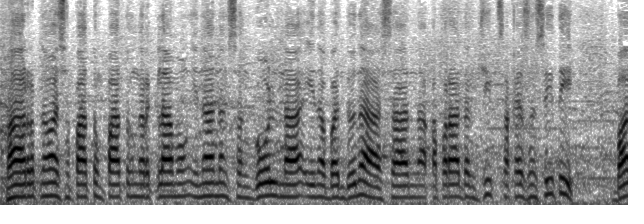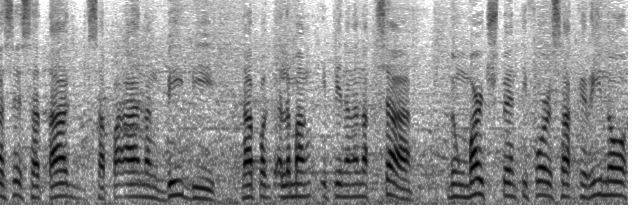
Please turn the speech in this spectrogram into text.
Maharap naman sa patong-patong na reklamong ina ng sanggol na inabandona sa nakaparadang jeep sa Quezon City base sa tag sa paa ng baby na pag-alamang ipinanganak siya noong March 24 sa Quirino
